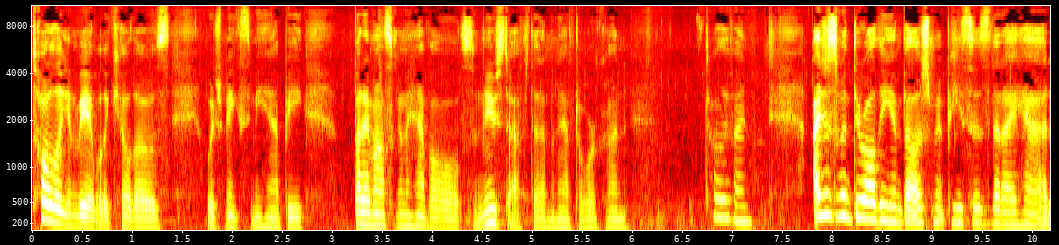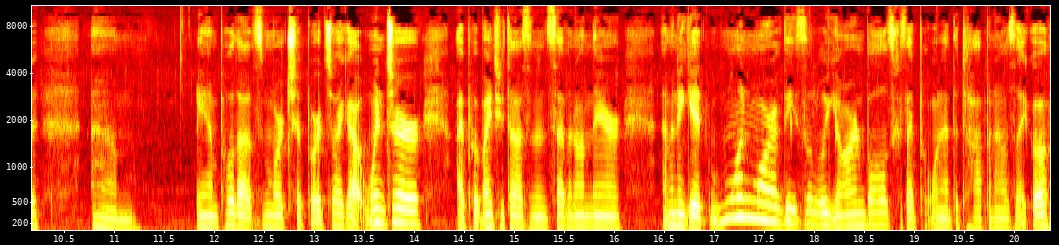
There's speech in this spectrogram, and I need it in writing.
totally gonna be able to kill those, which makes me happy. But I'm also gonna have all some new stuff that I'm gonna have to work on. It's totally fine. I just went through all the embellishment pieces that I had. Um, and pulled out some more chipboard. So I got winter. I put my 2007 on there. I'm going to get one more of these little yarn balls because I put one at the top and I was like, oh,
